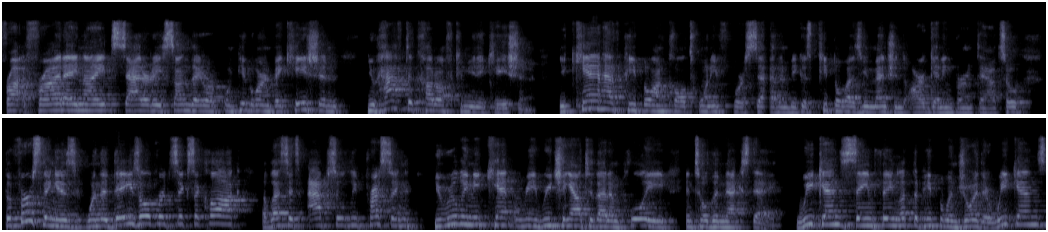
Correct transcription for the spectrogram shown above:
fr- Friday night, Saturday, Sunday, or when people are on vacation, you have to cut off communication. You can't have people on call 24 7 because people, as you mentioned, are getting burnt out. So the first thing is when the day's over at six o'clock, unless it's absolutely pressing, you really need, can't be reaching out to that employee until the next day. Weekends, same thing. Let the people enjoy their weekends.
